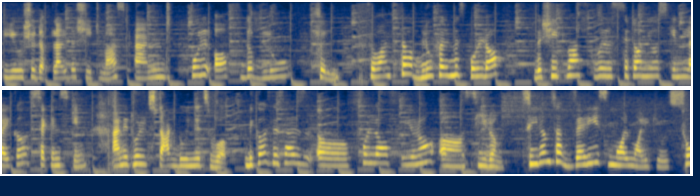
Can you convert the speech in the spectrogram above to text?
you should apply the sheet mask and pull off the blue film. So once the blue film is pulled off, the sheet mask will sit on your skin like a second skin and it will start doing its work. Because this has uh, full of you know uh, serum serums are very small molecules so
